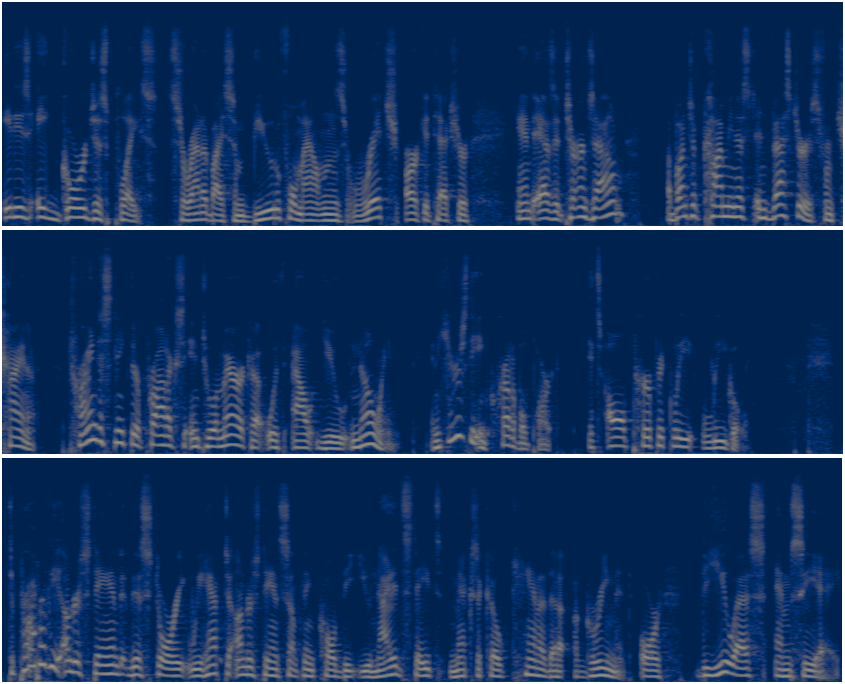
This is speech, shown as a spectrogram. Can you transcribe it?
It is a gorgeous place, surrounded by some beautiful mountains, rich architecture, and as it turns out, a bunch of communist investors from China trying to sneak their products into America without you knowing. And here's the incredible part it's all perfectly legal. To properly understand this story, we have to understand something called the United States Mexico Canada Agreement, or the USMCA.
